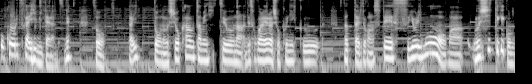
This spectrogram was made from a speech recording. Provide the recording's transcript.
う、効率がいいみたいなんですね。そう。だから一頭の牛を飼うために必要な、で、そこから得られる食肉だったりとかのスペースよりも、まあ、牛って結構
